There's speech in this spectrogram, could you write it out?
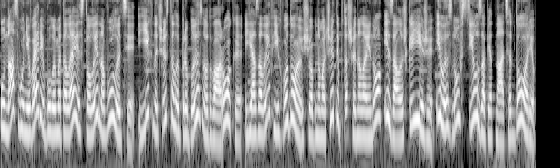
У нас в універі були металеві столи на вулиці. Їх не чистили приблизно два роки. Я залив їх водою, щоб намочити пташине лайно і залишки їжі, і лизнув стіл за 15 доларів.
